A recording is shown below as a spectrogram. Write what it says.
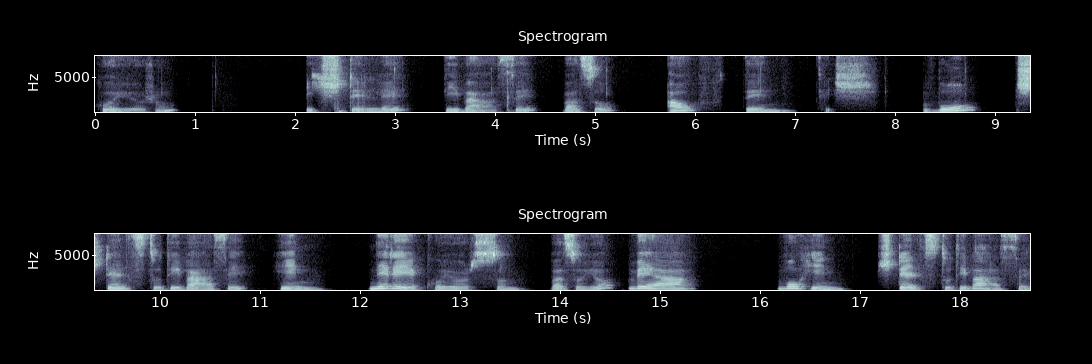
koyuyorum. Ich stelle die Vase, Vaso auf den Tisch. Wo stellst du die Vase hin? Nereye koyuyorsun vazoyu veya wohin stellst du die Vase?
